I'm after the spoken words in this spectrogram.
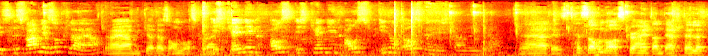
Es, es war mir so klar, ja. Ja, ja, Mika, der ist auch aus Grind. Ich kenne den aus, ich kenne den aus, in- und auswendig dann, ja. Ja, ja, der ist, der nur aus Grind an der Stelle.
